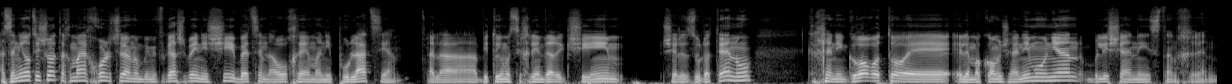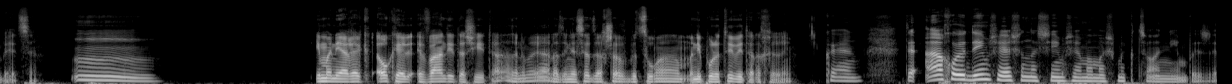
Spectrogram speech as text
אז אני רוצה לשאול אותך, מה היכולת שלנו במפגש בין אישי בעצם לערוך מניפולציה על הביטויים השכליים והרגשיים של זולתנו, כך שנגרור אותו אה, למקום שאני מעוניין, בלי שאני אסתנכרן בעצם. Mm, אם אני אראה, אוקיי, הבנתי את השיטה, אז אני אומר, יאללה, אז אני אעשה את זה עכשיו בצורה מניפולטיבית על אחרים. כן. אנחנו יודעים שיש אנשים שהם ממש מקצוענים בזה,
